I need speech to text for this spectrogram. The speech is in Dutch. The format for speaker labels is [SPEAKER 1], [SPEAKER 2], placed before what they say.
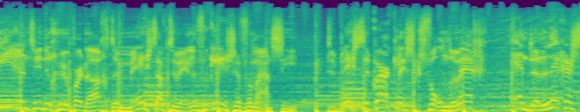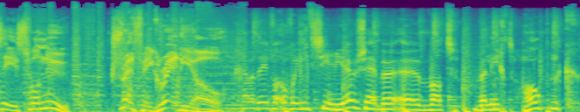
[SPEAKER 1] 24 uur per dag de meest actuele verkeersinformatie. De beste carclassics voor onderweg en de lekkerste is van nu. Traffic Radio.
[SPEAKER 2] We gaan het even over iets serieus hebben, eh, wat wellicht hopelijk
